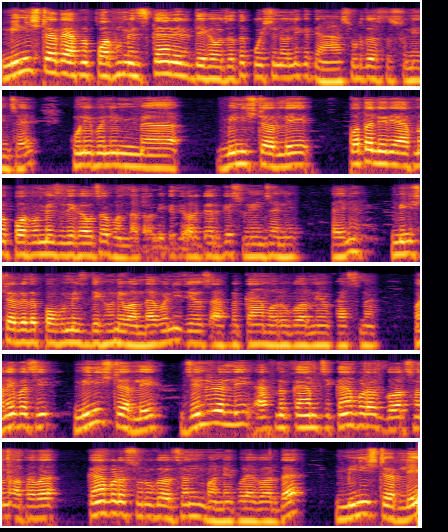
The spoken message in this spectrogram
मिनिस्टरले आफ्नो पर्फर्मेन्स कहाँनिर देखाउँछ त क्वेसन अलिकति हाँस उठ्दो जस्तो सुनिन्छ है। कुनै पनि मिनिस्टरले कतानिर आफ्नो पर्फर्मेन्स देखाउँछ भन्दा त अलिकति अर्कै अर्कै सुनिन्छ नि होइन? मिनिस्टरले त पर्फर्मेन्स देखाउने भन्दा पनि जे होस् आफ्नो कामहरू गर्ने हो खासमा। भनेपछि मिनिस्टरले जेनरल्ली आफ्नो काम चाहिँ कहाँबाट गर्छन् अथवा कहाँबाट सुरु गर्छन् भन्ने कुरा गर्दा मिनिस्टरले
